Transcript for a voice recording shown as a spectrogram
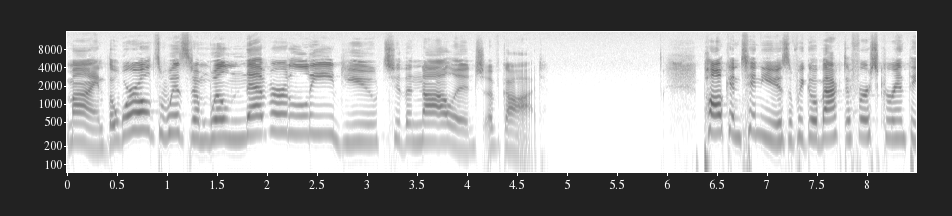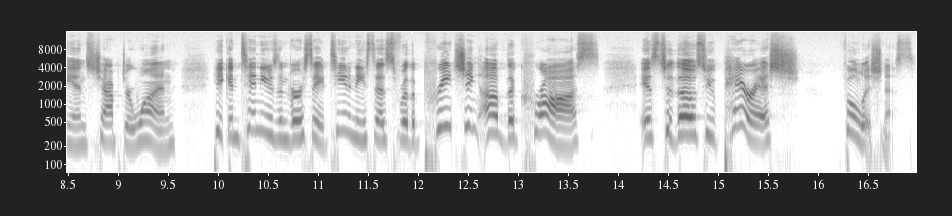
mind. The world's wisdom will never lead you to the knowledge of God. Paul continues, if we go back to 1 Corinthians chapter 1, he continues in verse 18 and he says, For the preaching of the cross is to those who perish foolishness.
